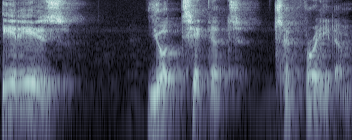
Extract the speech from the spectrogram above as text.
It is your ticket to freedom.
